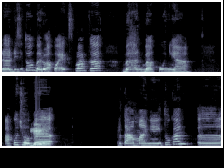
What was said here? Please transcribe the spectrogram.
dan di situ baru aku explore ke bahan bakunya. Aku coba pertamanya itu kan eh,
